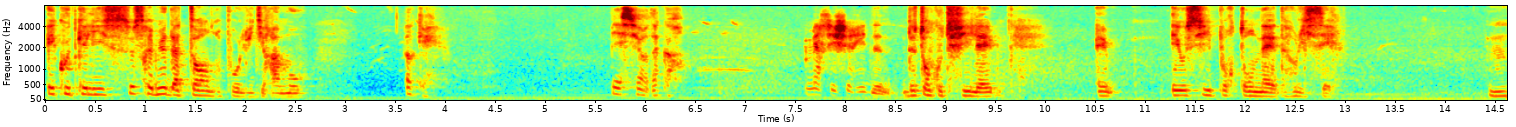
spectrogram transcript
Écoute, Kelly, ce serait mieux d'attendre pour lui dire un mot. Ok. Bien sûr, d'accord. Merci, chérie. De, de ton coup de fil et, et. et aussi pour ton aide au lycée. Hmm?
